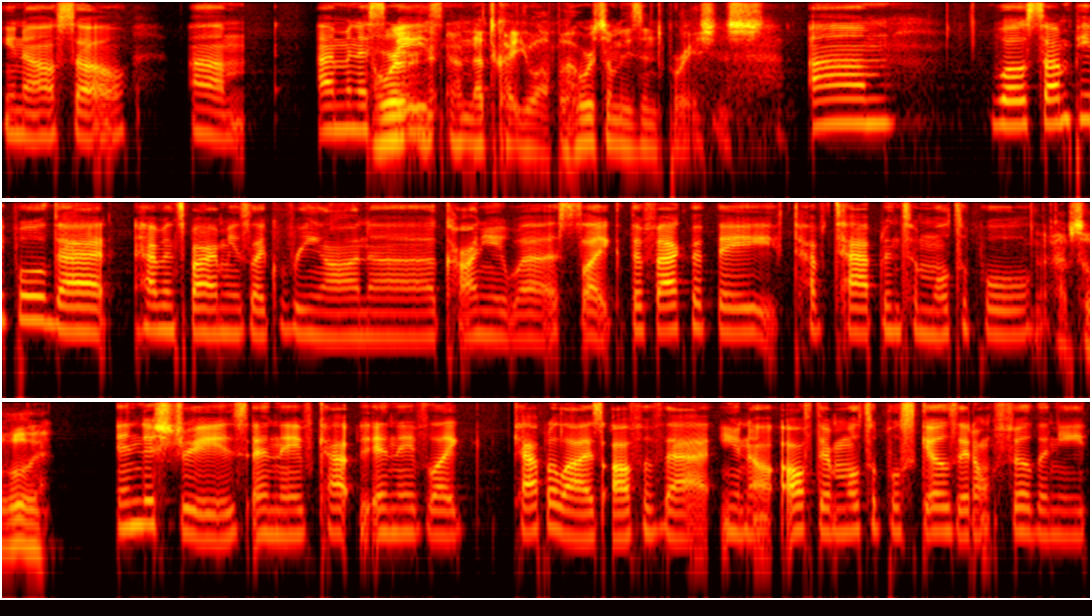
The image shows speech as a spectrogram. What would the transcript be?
you know? So um, I'm in a Who are, space. not to cut you off, but who are some of these inspirations? Um, well, some people that have inspired me is like Rihanna, Kanye West. Like the fact that they have tapped into multiple Absolutely. industries and they've cap and they've like capitalized off of that. You know, off their multiple skills, they don't feel the need.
